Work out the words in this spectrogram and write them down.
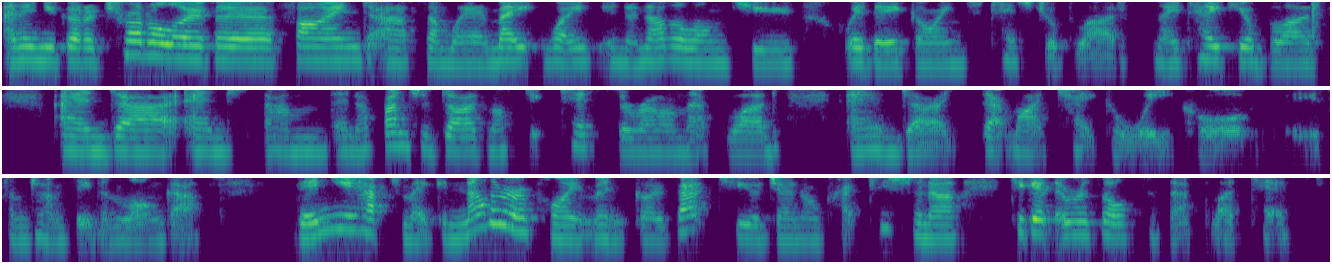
And then you've got to trottle over, find uh, somewhere, mate, wait in another long queue where they're going to test your blood. They take your blood and, uh, and um, then a bunch of diagnostic tests are run on that blood. And uh, that might take a week or sometimes even longer. Then you have to make another appointment, go back to your general practitioner to get the results of that blood test.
